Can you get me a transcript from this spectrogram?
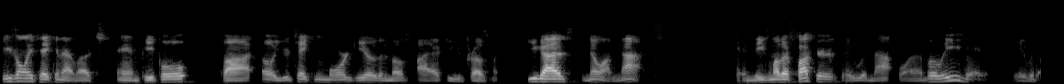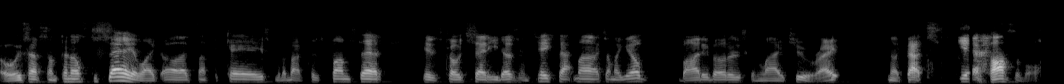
He's only taking that much, and people thought, "Oh, you're taking more gear than most IFBB pros." Like, you guys, no, I'm not. And these motherfuckers, they would not want to believe it. They would always have something else to say, like, "Oh, that's not the case." What about Chris Bumstead? His coach said he doesn't take that much. I'm like, yo, bodybuilders can lie too, right? Like that's Yeah. possible.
